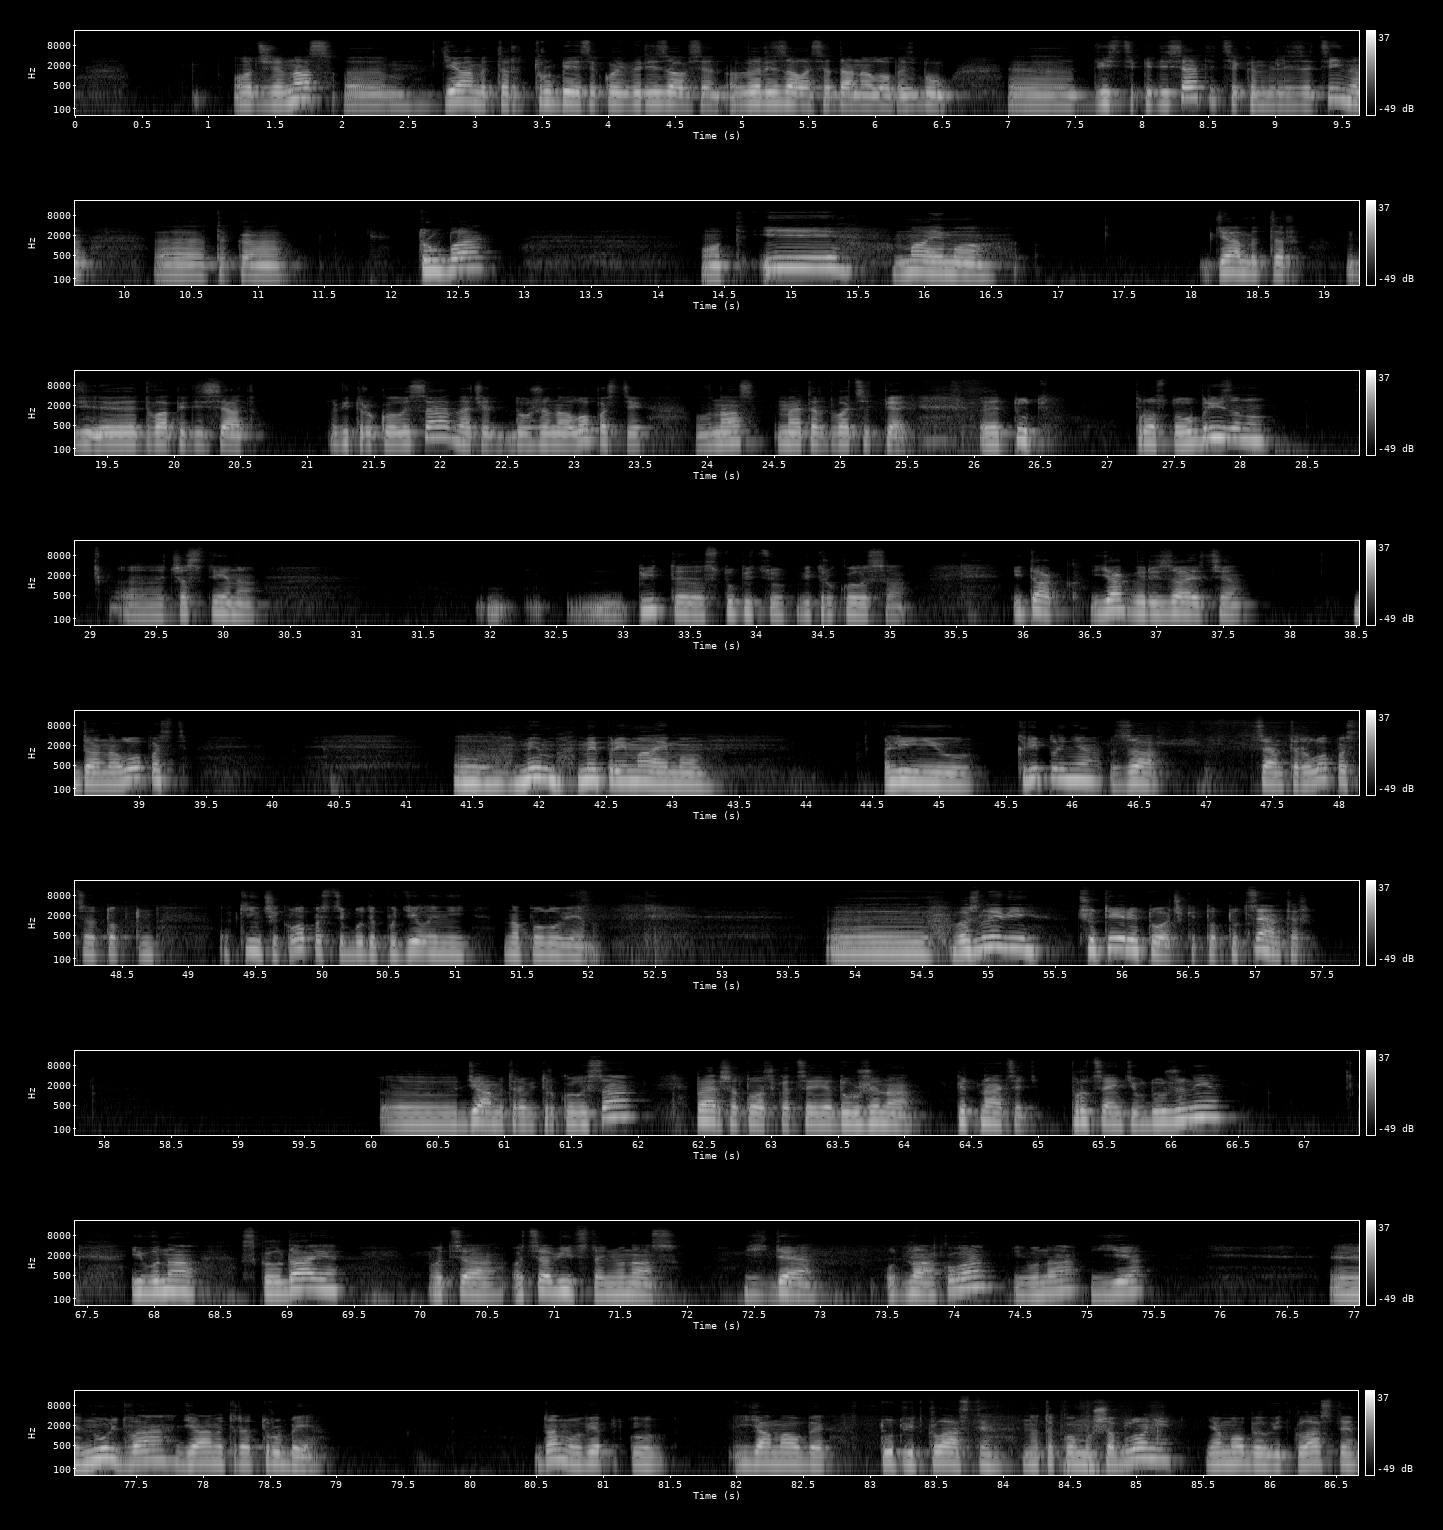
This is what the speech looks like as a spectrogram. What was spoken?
Отже, в нас е, діаметр труби, з якої вирізався, вирізалася дана лопасть, був е, 250 це каналізаційна е, така труба. От. І маємо діаметр дві- е, 2,50 вітроколеса, значить довжина лопасті в нас 1,25 м. Е, Тут просто обрізано е, частина під е, ступицю вітроколеса. І так, як вирізається дана лопасть? Ми, ми приймаємо лінію кріплення за центр лопасті, тобто кінчик лопасті буде поділений наполовину. Е, важливі 4 точки, тобто центр е, діаметра вітроколеса. Перша точка це є довжина 15% довжини. І вона складає оця, оця відстань у нас йде однакова, і вона є е, 0,2 діаметра труби. В даному випадку я мав би тут відкласти на такому шаблоні, я мав би відкласти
